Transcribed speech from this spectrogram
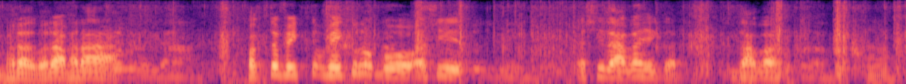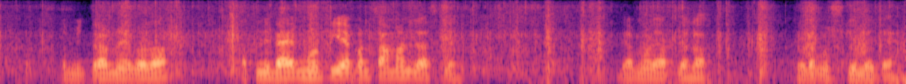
भरा भरा भरा. फक्त फेक फेकू नको अशी अशी जागा हे कर जागा. हां तर मित्रांनो हे बघा आपली बॅग मोठी आहे पण सामान जास्त आहे. त्यामुळे आपल्याला थोडं मुश्किल होत आहे.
